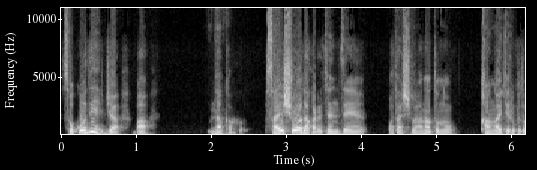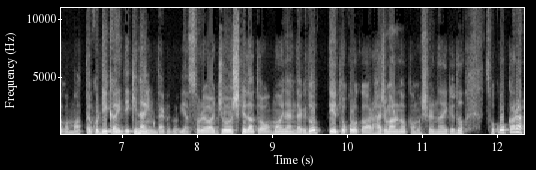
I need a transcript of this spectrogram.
そこで、じゃあ、あ、なんか、最初はだから全然私はあなたの考えてることが全く理解できないんだけど、いや、それは常識だとは思えないんだけどっていうところから始まるのかもしれないけど、そこから、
